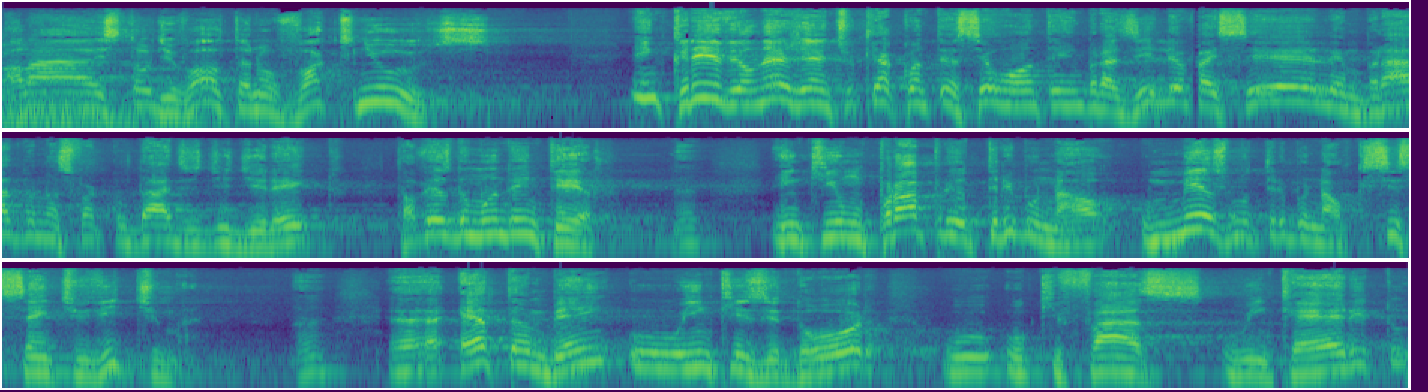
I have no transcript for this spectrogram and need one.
Olá, estou de volta no Vox News. Incrível, né, gente? O que aconteceu ontem em Brasília vai ser lembrado nas faculdades de direito, talvez do mundo inteiro, né? em que um próprio tribunal, o mesmo tribunal que se sente vítima, né? é, é, também o inquisidor, o, o que faz o inquérito,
